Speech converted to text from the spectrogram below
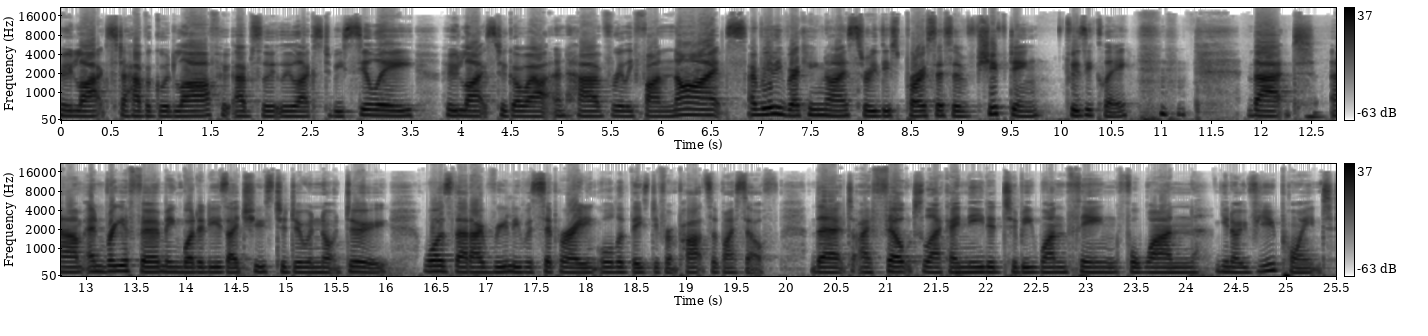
who likes to have a good laugh, who absolutely likes to be silly, who likes to go out and have really fun nights. I really recognize through this process of shifting physically that um, and reaffirming what it is I choose to do and not do was that I really was separating all of these different parts of myself. That I felt like I needed to be one thing for one, you know, viewpoint.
